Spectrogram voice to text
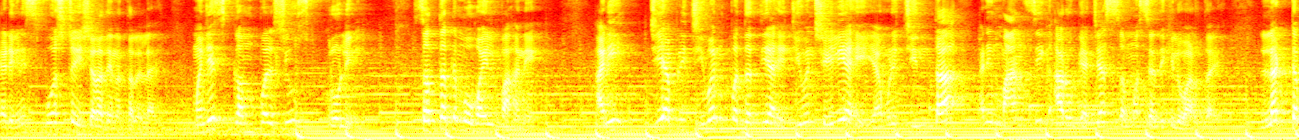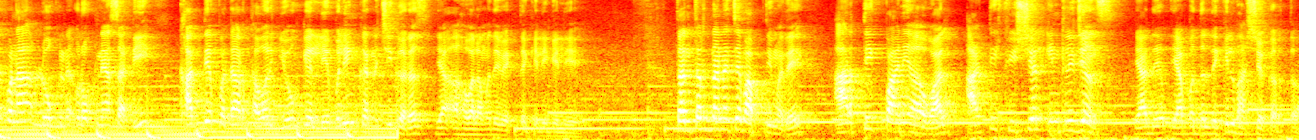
या ठिकाणी स्पष्ट इशारा देण्यात आलेला आहे. म्हणजेच कंपल्सिव्ह स्क्रोलिंग सतत मोबाईल पाहणे आणि जी आपली जीवन पद्धती आहे जीवनशैली आहे यामुळे चिंता आणि मानसिक आरोग्याच्या समस्या देखील वाढत आहे. लठ्ठपणा रोखण्यासाठी खाद्यपदार्थावर योग्य लेबलिंग करण्याची गरज या अहवालामध्ये व्यक्त केली गेली आहे तंत्रज्ञानाच्या बाबतीमध्ये आर्थिक पाणी अहवाल आर्टिफिशियल इंटेलिजन्स या दे- याबद्दल देखील भाष्य करतं.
